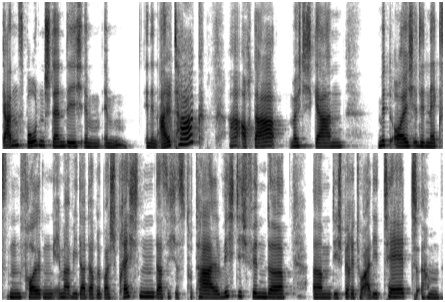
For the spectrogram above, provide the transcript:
ganz bodenständig im, im in den Alltag. Ja, auch da möchte ich gern mit euch in den nächsten Folgen immer wieder darüber sprechen, dass ich es total wichtig finde, ähm, die Spiritualität ähm,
